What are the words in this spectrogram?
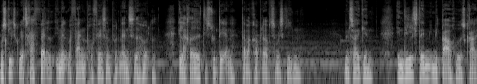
Måske skulle jeg træffe valget imellem at fange professoren på den anden side af hullet, eller redde de studerende, der var koblet op til maskinen. Men så igen, en lille stemme i mit baghoved skreg.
